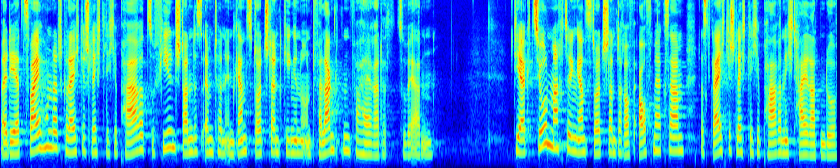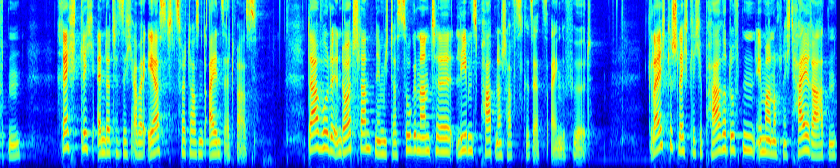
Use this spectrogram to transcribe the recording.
bei der 200 gleichgeschlechtliche Paare zu vielen Standesämtern in ganz Deutschland gingen und verlangten, verheiratet zu werden. Die Aktion machte in ganz Deutschland darauf aufmerksam, dass gleichgeschlechtliche Paare nicht heiraten durften. Rechtlich änderte sich aber erst 2001 etwas. Da wurde in Deutschland nämlich das sogenannte Lebenspartnerschaftsgesetz eingeführt. Gleichgeschlechtliche Paare durften immer noch nicht heiraten,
